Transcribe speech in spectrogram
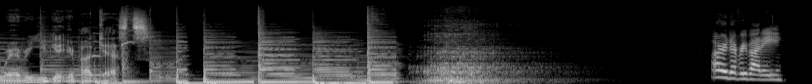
wherever you get your podcasts. All right, everybody.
